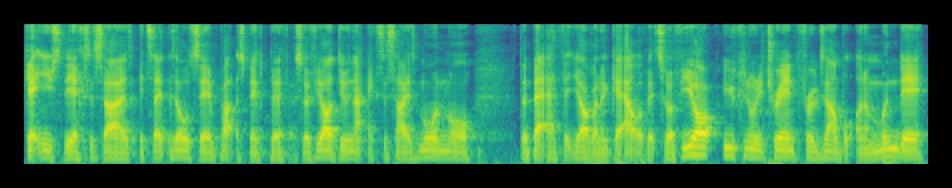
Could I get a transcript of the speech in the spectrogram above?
getting used to the exercise. It's like this old saying, practice makes perfect. So if you're doing that exercise more and more, the better that you're going to get out of it. So if you're you can only train, for example, on a Monday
